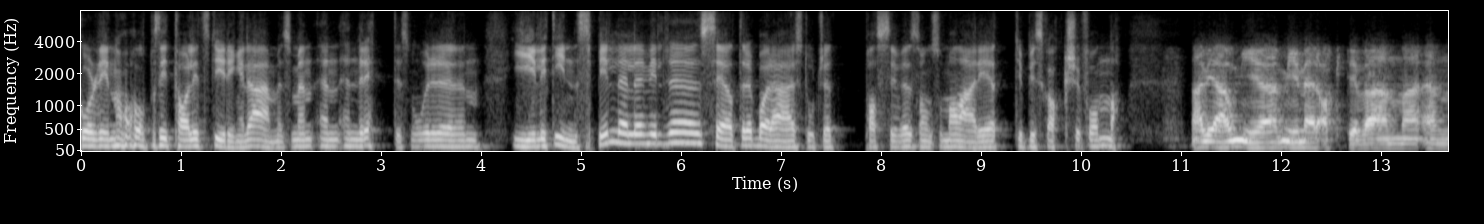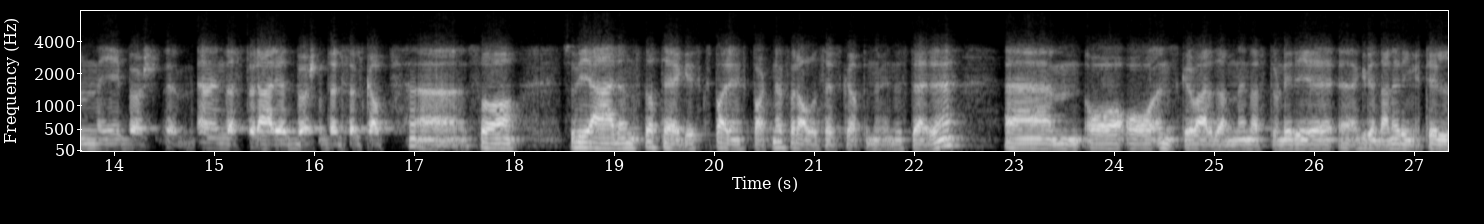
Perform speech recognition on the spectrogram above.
går dere inn og holdt på å si, tar litt styring, eller er med som en, en, en rettesnor, gir litt innspill, eller vil dere se at dere bare er stort sett passive, sånn som man er i et typisk aksjefond? da? Nei, Vi er jo mye, mye mer aktive enn en, en investor er i et børsnotert selskap. Eh, så så vi er en strategisk sparringspartner for alle selskapene vi investerer i. Um, og, og, ønsker å være den investoren de uh, gründerne ringer til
